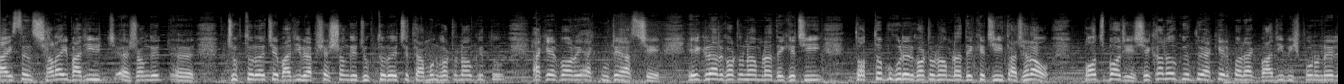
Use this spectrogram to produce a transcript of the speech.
লাইসেন্স ছাড়াই বাজির সঙ্গে যুক্ত রয়েছে, বাজি ব্যবসার সঙ্গে যুক্ত রয়েছে, তেমন ঘটনাও কিন্তু একের পর এক উঠে আসছে। এগরার ঘটনা আমরা দেখেছি, দত্তপুকুরের ঘটনা আমরা দেখেছি, তাছাড়াও বজবজে, সেখানেও কিন্তু একের পর এক বাজি বিস্ফোরণের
